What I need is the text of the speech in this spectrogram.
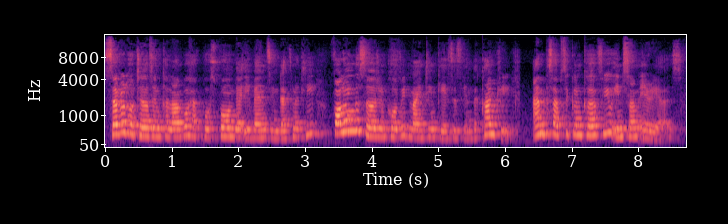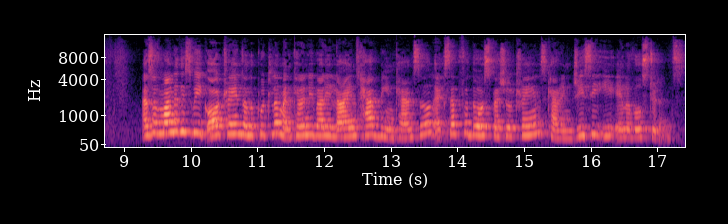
Several hotels in Colombo have postponed their events indefinitely following the surge in COVID 19 cases in the country and the subsequent curfew in some areas. As of Monday this week, all trains on the Puttalam and Kelani Valley lines have been cancelled except for those special trains carrying GCE A-level students.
